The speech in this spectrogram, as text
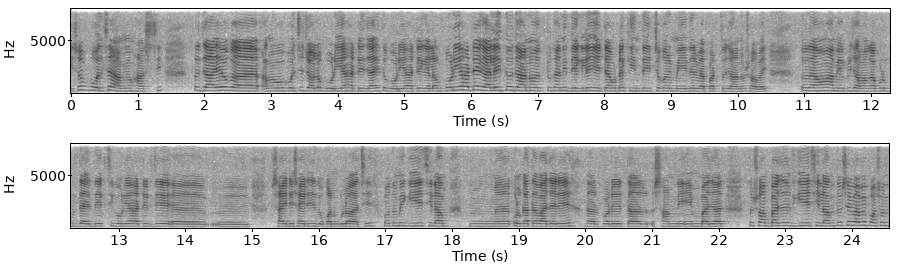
এইসব বলছে, আমিও হাসছি। তো যাই হোক আহ, আমার ও বলছে চলো গড়িয়াহাটে যাই। তো গড়িয়াহাটে গেলাম। গড়িয়াহাটে গেলেই তো জানো একটুখানি দেখলেই এটা ওটা কিনতে ইচ্ছে করে। মেয়েদের ব্যাপার তো জানো সবাই। তো দেখো আমি একটু জামা কাপড়গুলো দেখ- দেখছি গড়িয়াহাটের যে সাইডে সাইডে যে দোকানগুলো আছে। প্রথমে গিয়েছিলাম কলকাতা বাজারে তারপরে তার সামনে এম বাজার। তো সব বাজারে গিয়েছিলাম। তো সেভাবে পছন্দ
